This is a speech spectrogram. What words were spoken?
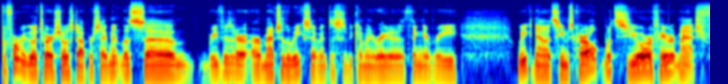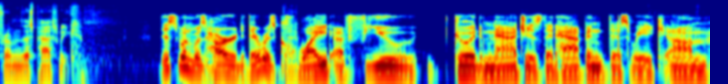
before we go to our showstopper segment, let's um revisit our, our match of the week segment. This is becoming a regular thing every week now. It seems. Karl, what's your favorite match from this past week? This one was hard. There was quite a few good matches that happened this week. Um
